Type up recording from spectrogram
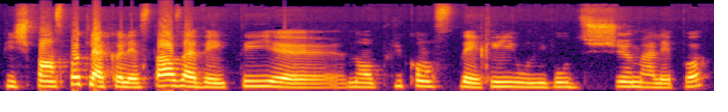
Puis, je pense pas que la cholestase avait été euh, non plus considérée au niveau du CHUM à l'époque.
